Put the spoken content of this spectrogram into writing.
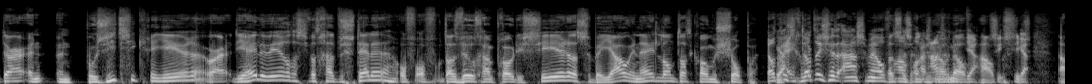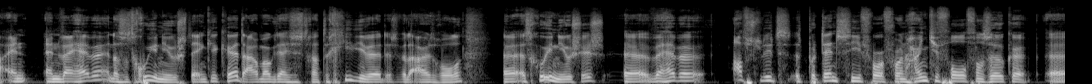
daar een, een positie creëren waar die hele wereld, als die wat gaat bestellen of, of dat wil gaan produceren, dat ze bij jou in Nederland dat komen shoppen. Dat, Ja, is, dat is het ASML dat verhaal is moment. ASML-verhaal, Ja, precies. Ja. Nou, en, en wij hebben, en dat is het goede nieuws, denk ik... Hè, daarom ook deze strategie die we dus willen uitrollen. Eh, het goede nieuws is, eh, we hebben absoluut het potentie voor, voor een handjevol van zulke uh,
